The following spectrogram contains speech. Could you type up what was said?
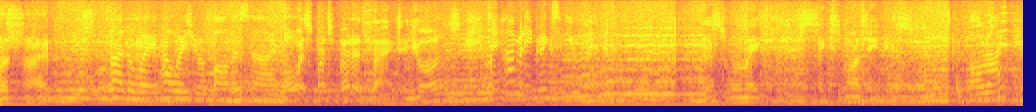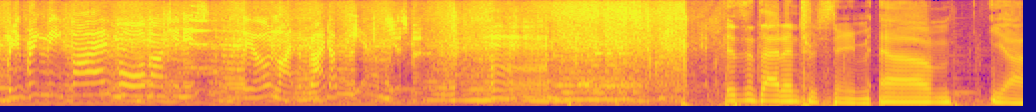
Father's side. By the way, how is your father's side? Oh, it's much better, thanks. And yours? Say, how many drinks have you had? This will make six martinis. All right. Will you bring me five more martinis? Leo, line them right up here. Yes, ma'am. Isn't that interesting? Um, yeah.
